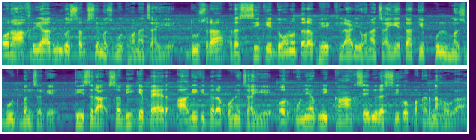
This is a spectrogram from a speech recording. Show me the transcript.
और आखिरी आदमी को सबसे मज़बूत होना चाहिए। दूसरा, रस्सी के दोनों तरफ़ एक खिलाड़ी होना चाहिए ताकि पुल मज़बूत बन सके। तीसरा, सभी के पैर आगे की तरफ़ होने चाहिए और उन्हें अपनी कांख से भी रस्सी को पकड़ना होगा।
